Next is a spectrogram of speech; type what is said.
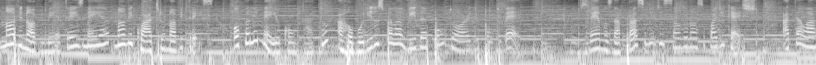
99636 9493 ou pelo e-mail contato unidospelavida.org.br. Nos vemos na próxima edição do nosso podcast. Até lá!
